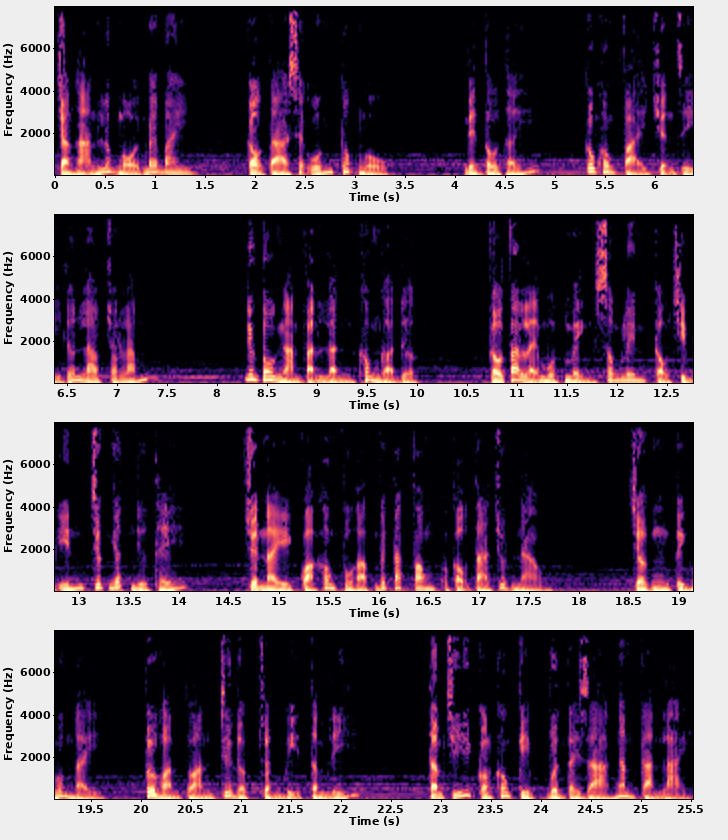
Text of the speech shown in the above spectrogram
Chẳng hạn lúc ngồi máy bay, cậu ta sẽ uống thuốc ngủ. Nên tôi thấy cũng không phải chuyện gì lớn lao cho lắm. Nhưng tôi ngàn vạn lần không ngờ được cậu ta lại một mình xông lên cầu chim yến trước nhất như thế. Chuyện này quả không phù hợp với tác phong của cậu ta chút nào. Trong tình huống này, tôi hoàn toàn chưa được chuẩn bị tâm lý, thậm chí còn không kịp vươn tay ra ngăn cản lại.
